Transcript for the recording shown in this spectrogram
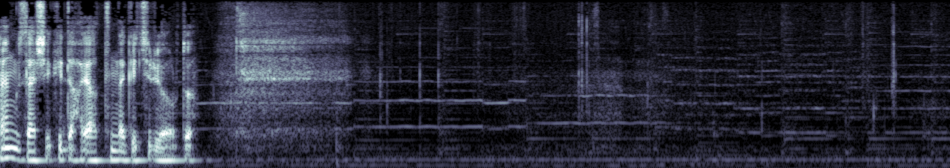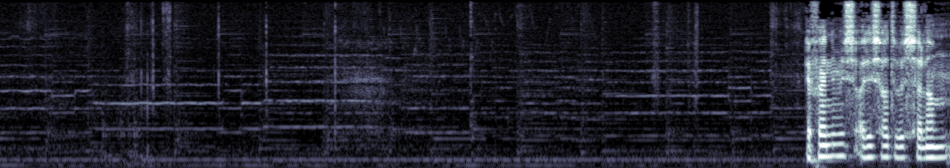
en güzel şekilde hayatında geçiriyordu. Efendimiz Aleyhisselatü Vesselam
